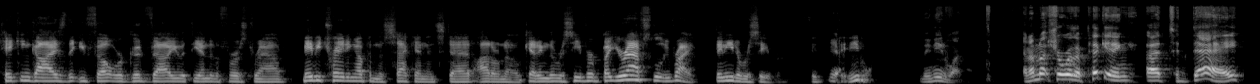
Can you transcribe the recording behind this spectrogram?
taking guys that you felt were good value at the end of the first round, maybe trading up in the second instead. I don't know, getting the receiver. But you're absolutely right. They need a receiver. They, Yeah. they need one. They need one. And I'm not sure where they're picking uh, today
